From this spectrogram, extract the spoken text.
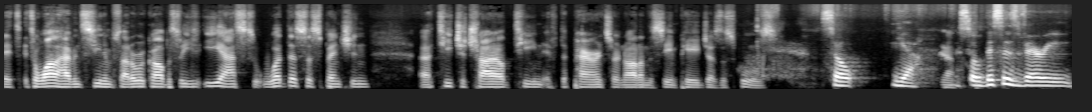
it's it's a while I haven't seen him, so I don't recall. But so he, he asks, what does suspension uh, teach a child, teen, if the parents are not on the same page as the schools? So yeah. Yeah. So this is very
